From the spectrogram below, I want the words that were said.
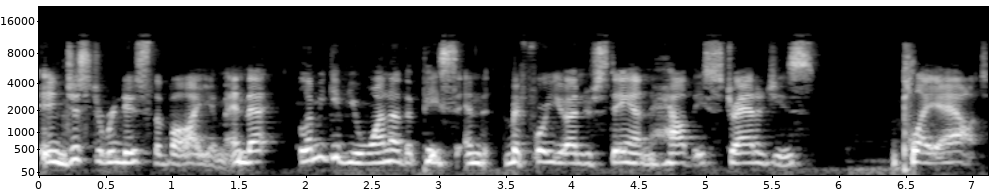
and just to reduce the volume. And that, let me give you one other piece and before you understand how these strategies play out.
